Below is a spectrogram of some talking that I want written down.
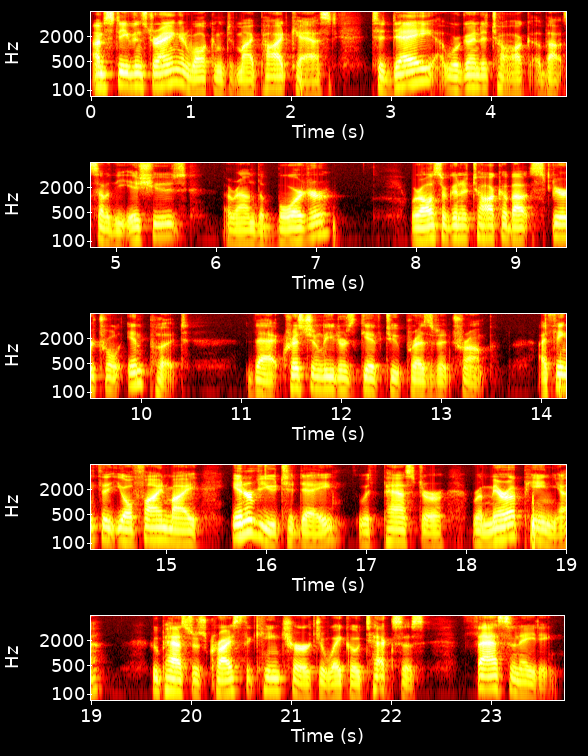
I'm Stephen Strang, and welcome to my podcast. Today, we're going to talk about some of the issues around the border. We're also going to talk about spiritual input that Christian leaders give to President Trump. I think that you'll find my interview today with Pastor Ramiro Peña, who pastors Christ the King Church in Waco, Texas, fascinating.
